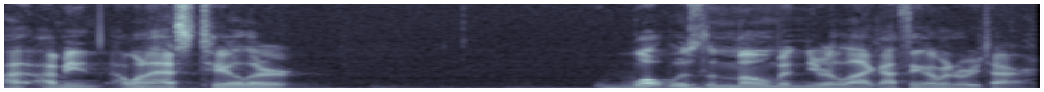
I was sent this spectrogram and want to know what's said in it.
I, I mean, I want to ask Taylor, what was the moment you're like, I think I'm going to retire?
